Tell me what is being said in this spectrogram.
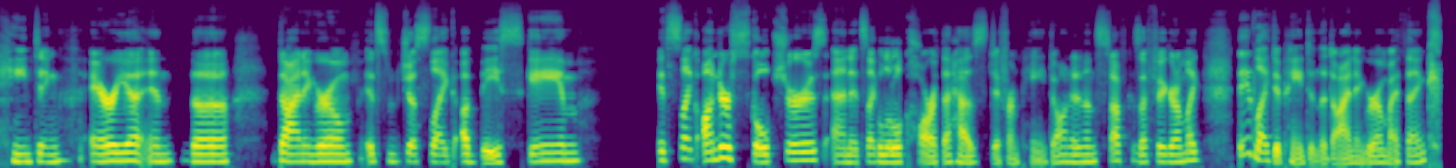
painting area in the dining room. It's just like a base game it's like under sculptures and it's like a little cart that has different paint on it and stuff because I figured I'm like they'd like to paint in the dining room I think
